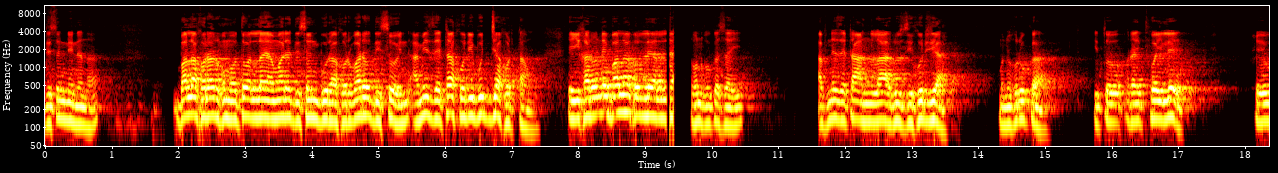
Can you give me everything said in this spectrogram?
দিছন নি না না বালা করার ক্ষমতা আল্লাহ আমারে দিছন, বুড়া করবারও দিছন। আমি যেটা করি বুজ্জা করতাম। এই কারণে বালা করলে আল্লাহ এখন চাই, আপনি যেটা আনলা, রুজি করিয়া, মনে করুকা ই তো রাইত ফাইলে সেও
